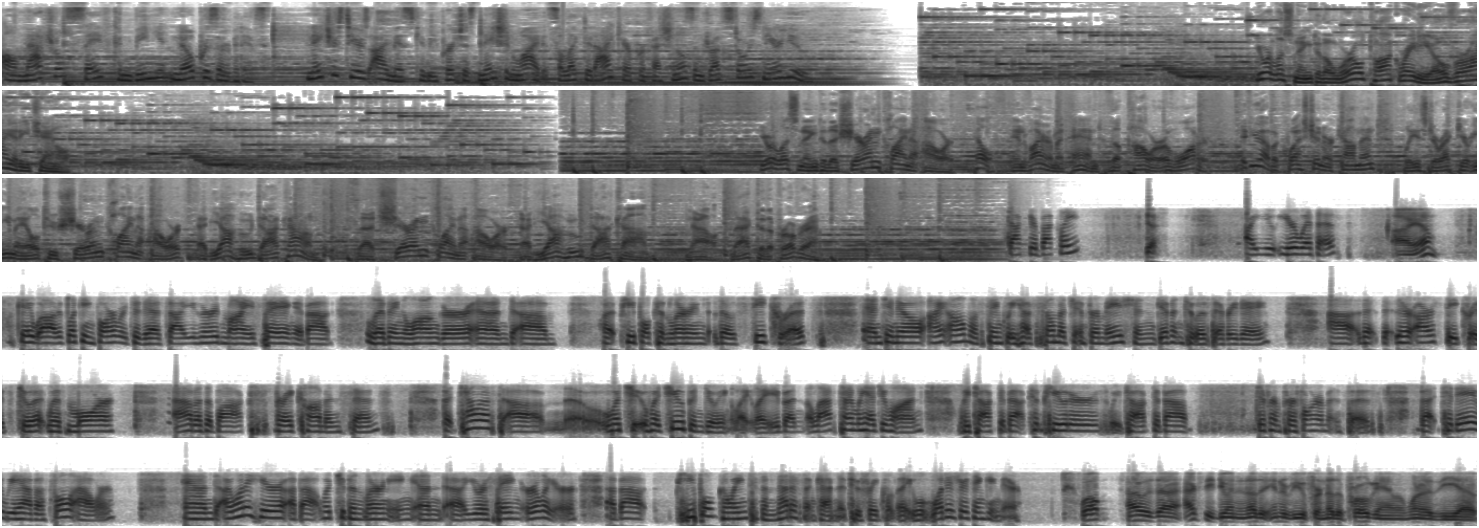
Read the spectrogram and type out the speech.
All natural, safe, convenient, no preservatives. Nature's Tears Eye Mist can be purchased nationwide at selected eye care professionals and drugstores near you. You're listening to the World Talk Radio Variety Channel. You're listening to the Sharon Kleyne Hour Health, Environment, and the Power of Water. If you have a question or comment, please direct your email to Sharon Kleyne Hour at yahoo.com. That's Sharon Kleyne Hour at yahoo.com. Now, back to the program. Dr. Buckley? Yes. Are you you're with us? I am. Okay, well, I was looking forward to this. Uh, you heard my saying about living longer and um, what people can learn those secrets. And you know, I almost think we have so much information given to us every day uh, that, that there are secrets to it with more out of the box, very common sense. But tell us um, what you what you've been doing lately. But the last time we had you on, we talked about computers. We talked about different performances. But today we have a full hour. And I want to hear about what you've been learning. And uh, you were saying earlier about people going to the medicine cabinet too frequently. What is your thinking there? Well, I was uh, actually doing another interview for another program, and one of the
